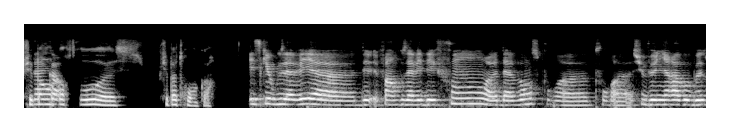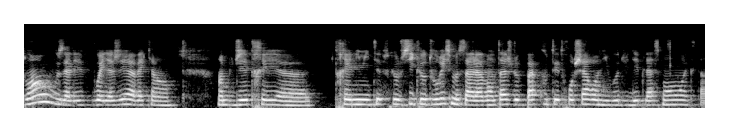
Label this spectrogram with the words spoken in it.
Je sais pas encore trop. je sais pas trop encore. Est-ce que vous avez, des, vous avez des fonds d'avance pour, pour subvenir à vos besoins ou vous allez voyager avec un, un budget très, très limité? Parce que le cyclotourisme, ça a l'avantage de ne pas coûter trop cher au niveau du déplacement, etc.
